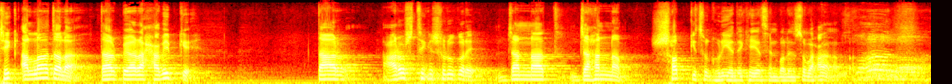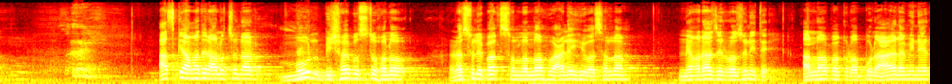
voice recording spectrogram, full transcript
ঠিক আল্লাহ তালা তার পেয়ারা হাবিবকে তার আড়স থেকে শুরু করে জান্নাত, জাহান্নাম সব কিছু ঘুরিয়ে দেখিয়েছেন বলেন সুবাহান আজকে আমাদের আলোচনার মূল বিষয়বস্তু হল রসুল পাক সাল্লাহ আলহি ওয়াসাল্লাম মেয়রাজের রজনীতে আল্লাহ পাক রব্বুল আয়ালামিনের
